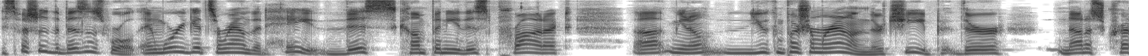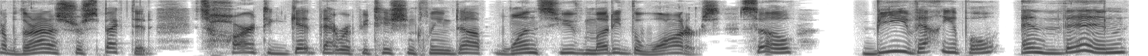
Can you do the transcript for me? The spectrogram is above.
especially the business world. And word gets around that, hey, this company, this product, uh, you know, you can push them around. They're cheap. They're not as credible. They're not as respected. It's hard to get that reputation cleaned up once you've muddied the waters. So be valuable and then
